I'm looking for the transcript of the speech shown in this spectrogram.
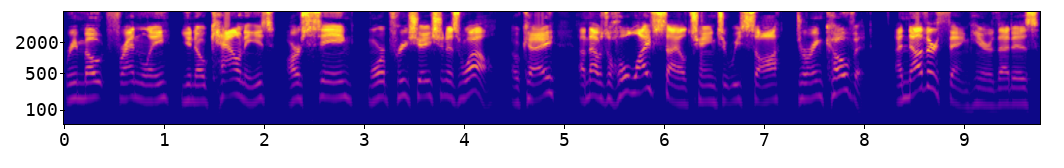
remote friendly, you know, counties are seeing more appreciation as well, okay? And that was a whole lifestyle change that we saw during COVID. Another thing here that is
